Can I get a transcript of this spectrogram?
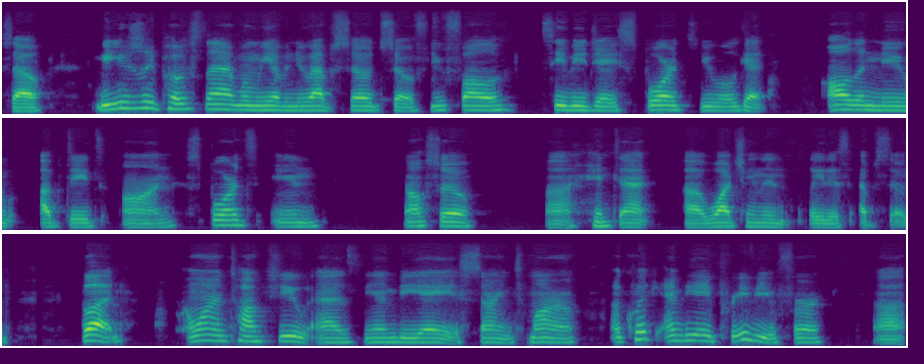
So we usually post that when we have a new episode. So if you follow CBJ Sports, you will get all the new updates on sports and also uh, hint at uh, watching the latest episode. But I want to talk to you as the NBA is starting tomorrow. A quick NBA preview for uh,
